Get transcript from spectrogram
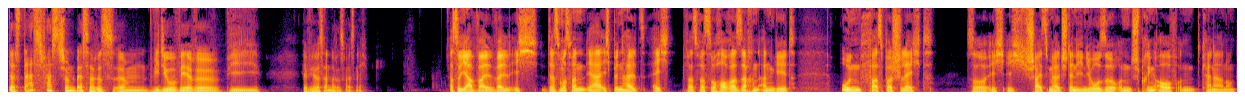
dass das fast schon ein besseres ähm, Video wäre wie, ja, wie was anderes, weiß nicht. Also ja, weil, weil ich, das muss man, ja, ich bin halt echt, was, was so Horrorsachen angeht, unfassbar schlecht. So, ich, ich scheiß mir halt ständig in die Hose und spring auf und keine Ahnung.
